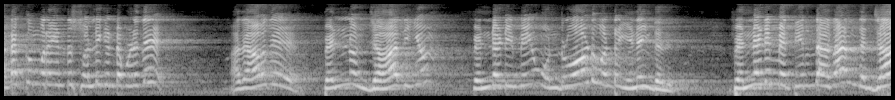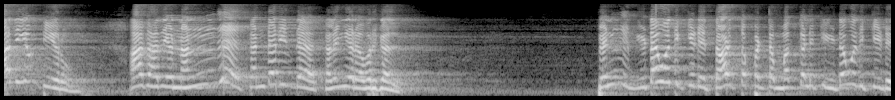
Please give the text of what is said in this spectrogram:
அடக்குமுறை என்று சொல்லுகின்ற பொழுது அதாவது பெண்ணும் ஜாதியும் பெண்ணடிமையும் ஒன்றோடு ஒன்று இணைந்தது. பெண்ணடிமை தீர்ந்தாதான் இந்த ஜாதியும் தீரும். ஆக அதை நன்கு கண்டறிந்த கலைஞர் அவர்கள் பெண் இடஒதுக்கீடு தாழ்த்தப்பட்ட மக்களுக்கு இடஒதுக்கீடு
